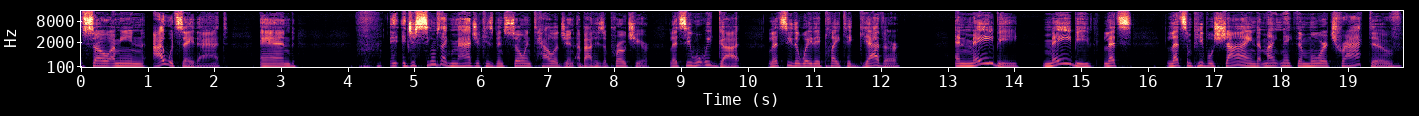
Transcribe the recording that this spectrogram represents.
So, I mean, I would say that. And it, it just seems like Magic has been so intelligent about his approach here. Let's see what we got. Let's see the way they play together. And maybe, maybe let's let some people shine that might make them more attractive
